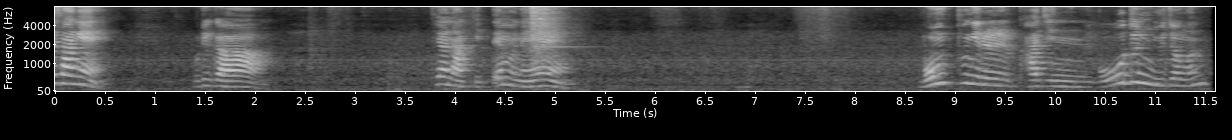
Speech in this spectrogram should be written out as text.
세상에 우리가 태어났기 때문에 몸뚱이를 가진 모든 유정은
